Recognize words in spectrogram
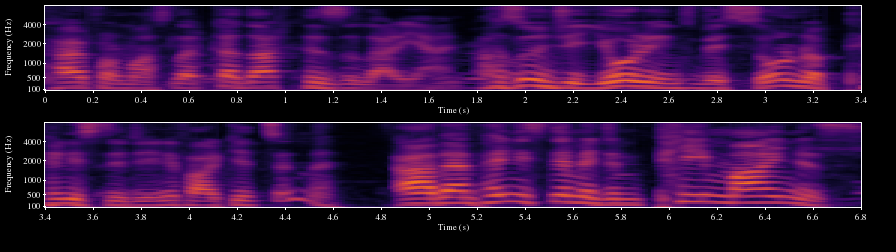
performanslar kadar hızlılar yani. Az önce Yorint ve sonra penis dediğini fark ettin mi? Aa ben penis demedim. P minus.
